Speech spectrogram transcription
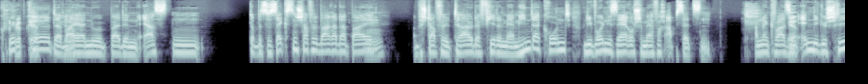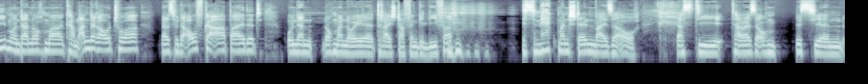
Kripke der genau. war ja nur bei den ersten, ich glaube bis zur sechsten Staffel war er dabei. Mhm. Ab Staffel drei oder vier dann mehr im Hintergrund und die wollen die Serie auch schon mehrfach absetzen. Haben dann quasi ja. ein Ende geschrieben und dann nochmal kam ein anderer Autor und alles wieder aufgearbeitet und dann nochmal neue drei Staffeln geliefert. das merkt man stellenweise auch, dass die teilweise auch ein bisschen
